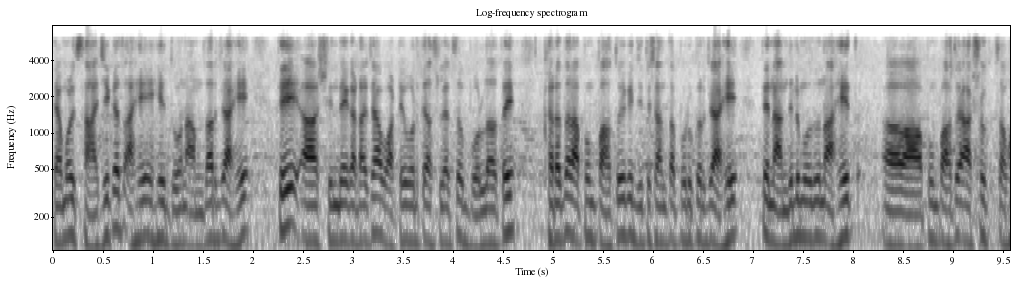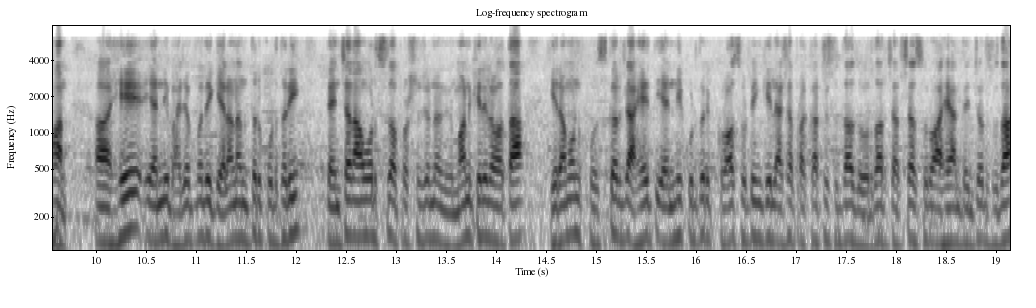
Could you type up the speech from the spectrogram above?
त्यामुळे साहजिकच आहे हे दोन आमदार जे आहे ते शिंदे गटाच्या वाटेवरती असल्याचं बोललं जाते खरं तर आपण पाहतोय की जिथे शांतापूरकर जे आहे ते नांदेडमधून आहेत. आपण पाहतोय अशोक चव्हाण हे यांनी भाजपमध्ये गेल्यानंतर कुठेतरी त्यांच्या नावावर सुद्धा प्रश्नचिन्ह निर्माण केलेला होता. हिरामण खोसकर जे आहेत यांनी कुठेतरी क्रॉस वोटिंग केली. अशा प्रकारची सुद्धा जोरदार चर्चा सुरू आहे आणि त्यांच्यावर सुद्धा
